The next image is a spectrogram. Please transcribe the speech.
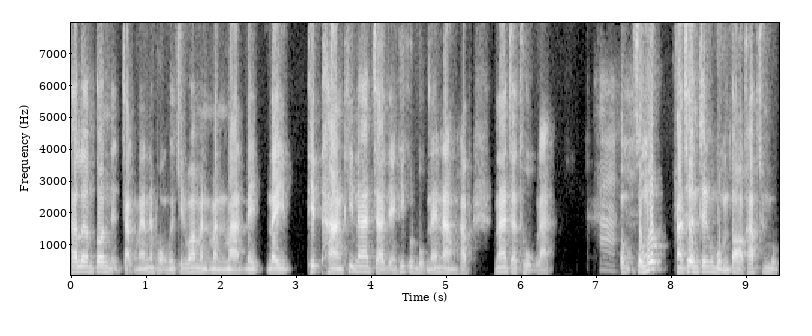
ถ้าเริ่มต้นจากนั้นเนี่ยผมก็คิดว่ามันมันมาในใน ทิศทางที่น่าจะอย่างที่คุณบุ๋มแนะนำครับ น่าจะถูกแหละสมมติเชิญเชิญคุณบุ๋มต่อครับคุณบุ๋ม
